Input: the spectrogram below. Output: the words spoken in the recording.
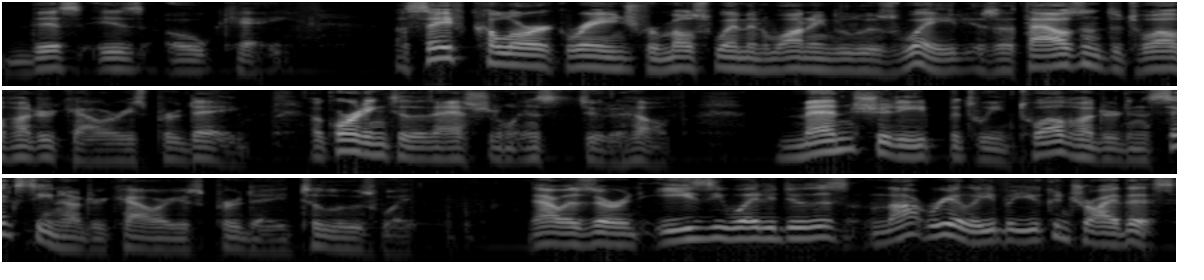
this is okay. A safe caloric range for most women wanting to lose weight is 1,000 to 1,200 calories per day, according to the National Institute of Health. Men should eat between 1,200 and 1,600 calories per day to lose weight. Now, is there an easy way to do this? Not really, but you can try this.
